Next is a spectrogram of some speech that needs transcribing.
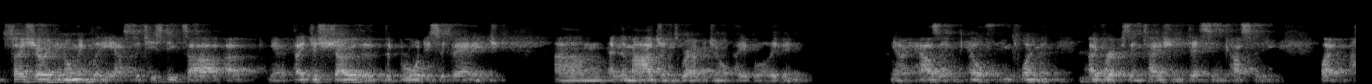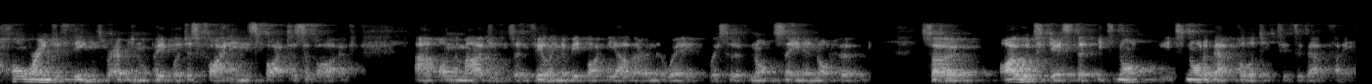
socioeconomically, our statistics are, are you know, they just show the, the broad disadvantage um, and the margins where Aboriginal people live in. You know, housing, health, employment, overrepresentation, deaths in custody, like a whole range of things where Aboriginal people are just fighting this fight to survive uh, on the margins and feeling a bit like the other and that we're, we're sort of not seen and not heard. So I would suggest that it's not it's not about politics, it's about faith.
